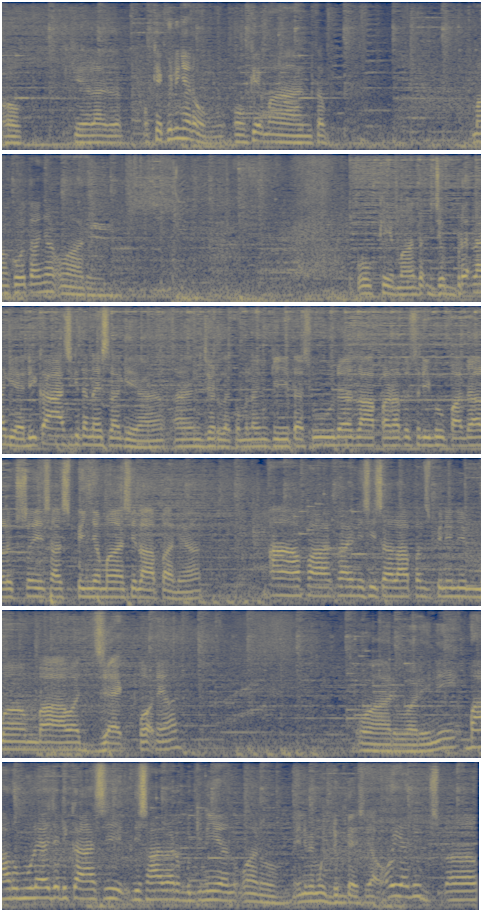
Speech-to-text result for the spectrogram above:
oke lah. Oke kuningnya dong. Oke mantap mahkotanya waduh Oke mantap. Jebret lagi ya. Dikasih kita nice lagi ya. Anjir lah kemenangan kita sudah 800 ribu padahal sisa spinnya masih 8 ya. Apakah ini sisa 8 spin ini membawa jackpot ya Waduh, waduh ini baru mulai aja dikasih disawer beginian. Waduh, ini memang the best ya. Oh iya nih uh,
